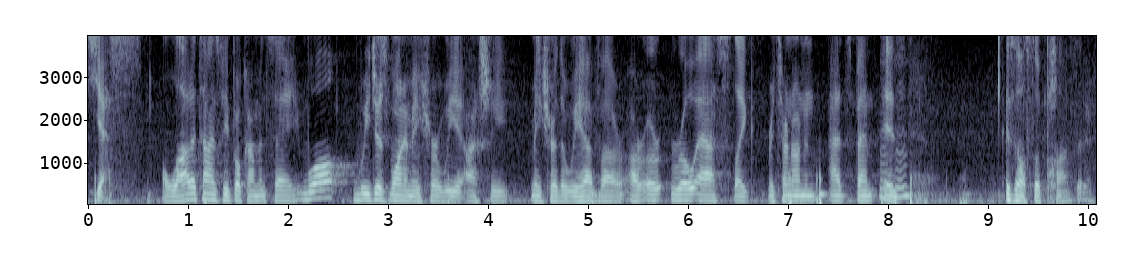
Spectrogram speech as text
yes, a lot of times people come and say, well, we just want to make sure we actually make sure that we have our, our ROAS, like return on ad spend, mm-hmm. is is also positive.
